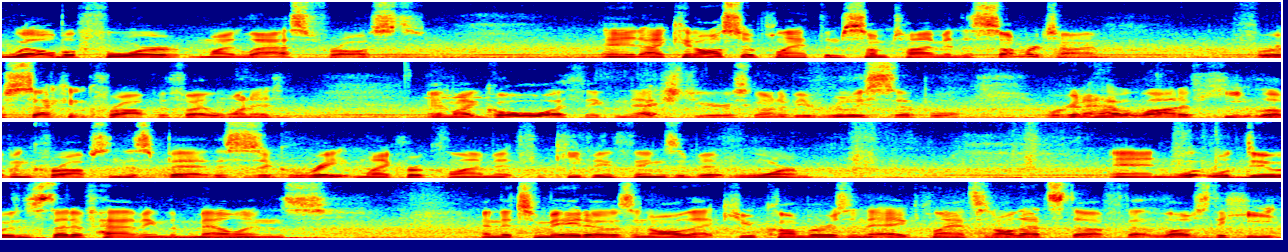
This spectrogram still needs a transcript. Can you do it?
well before my last frost. And I can also plant them sometime in the summertime for a second crop if I wanted. And my goal, I think, next year is going to be really simple. We're going to have a lot of heat-loving crops in this bed. This is a great microclimate for keeping things a bit warm. And what we'll do, instead of having the melons and the tomatoes and all that cucumbers and the eggplants and all that stuff that loves the heat,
